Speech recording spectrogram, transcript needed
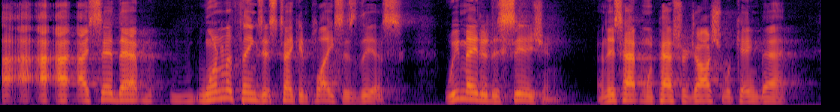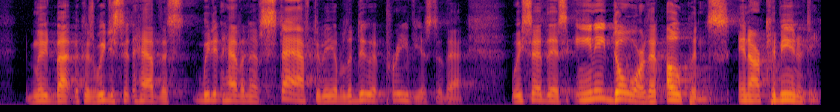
I, I, I said that one of the things that's taken place is this: we made a decision, and this happened when Pastor Joshua came back, moved back because we just didn't have this. We didn't have enough staff to be able to do it previous to that. We said this: any door that opens in our community,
